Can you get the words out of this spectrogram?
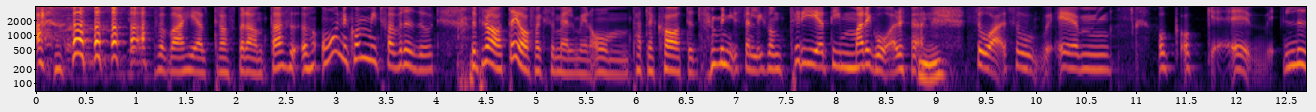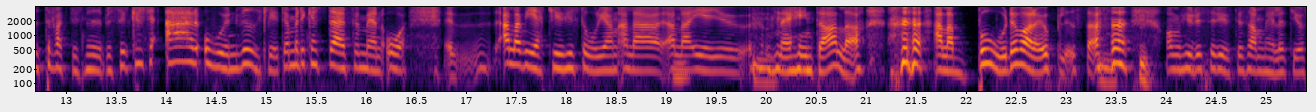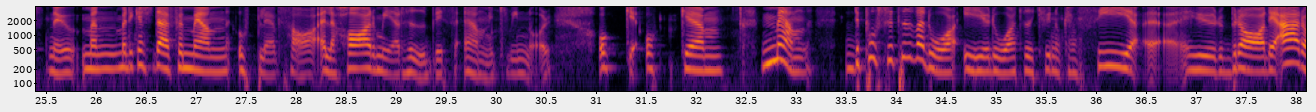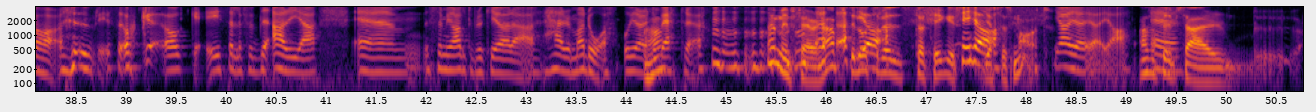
För att vara helt transparenta. Så- Åh, nu kommer mitt favoritord. Så pratar jag faktiskt med Elmin om patriarkatet, feministen, liksom tre timmar igår. Mm. Så, så, ehm, och, och eh, lite faktiskt med hybris. Det kanske är oundvikligt. Ja, men det är kanske är därför män, och, eh, alla vet ju historien, alla, alla är ju, nej inte alla, alla borde vara upplysta om hur det ser ut i samhället just nu. Men, men det är kanske är därför män upplevs ha, eller har mer hybris än kvinnor. Och, och, ehm, men det positiva då är ju då att vi kvinnor kan se eh, hur bra det är att ha hybris och, och istället för att bli arga, eh, som jag alltid brukar göra, härma då och göra Aha. det bättre. Nej men fair enough, det låter Ja. väl strategiskt Ja. jättesmart. ja, ja, ja, ja. Alltså Eh, typ så här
